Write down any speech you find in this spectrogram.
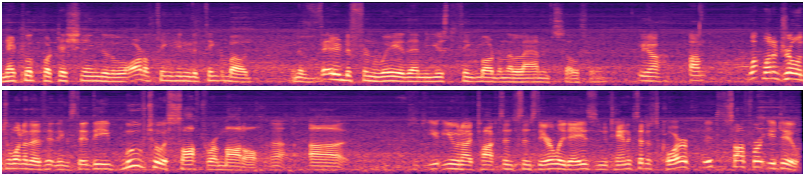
network partitioning, there's a lot of things you need to think about in a very different way than you used to think about on the LAN itself. Yeah, um, want to drill into one of the things, the, the move to a software model. Uh, uh, you, you, and I have talked since, since the early days, Nutanix at its core, it's software you do.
